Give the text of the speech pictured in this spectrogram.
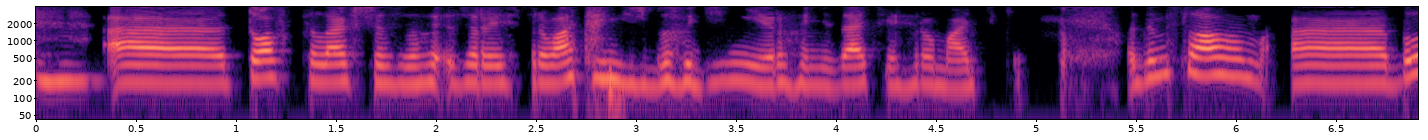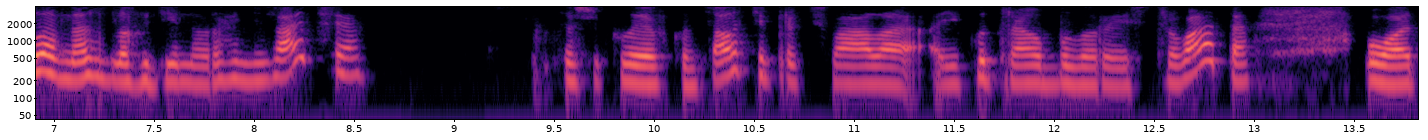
Mm-hmm. Товки легше зареєструвати, ніж благодійні організації громадські. Одним словом, була в нас благодійна організація. Це ж коли я в консалті працювала, яку треба було реєструвати. От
